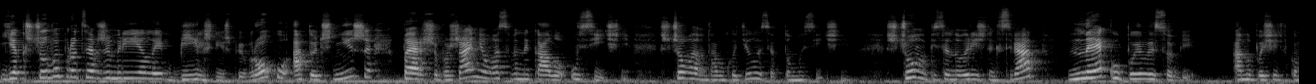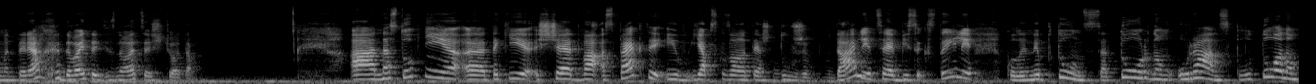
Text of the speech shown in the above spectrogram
якщо ви про це вже мріяли більш ніж півроку, а точніше, перше бажання у вас виникало у січні. Що вам там хотілося в тому січні? Що ви після новорічних свят не купили собі? Ану, пишіть в коментарях, давайте дізнаватися, що там. А наступні е, такі ще два аспекти, і я б сказала теж дуже вдалі. Це бісекстилі, коли Нептун з Сатурном, Уран з Плутоном.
